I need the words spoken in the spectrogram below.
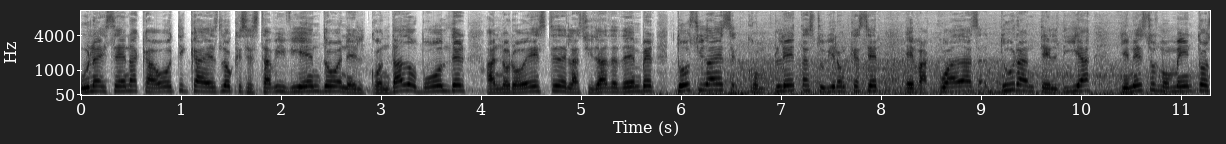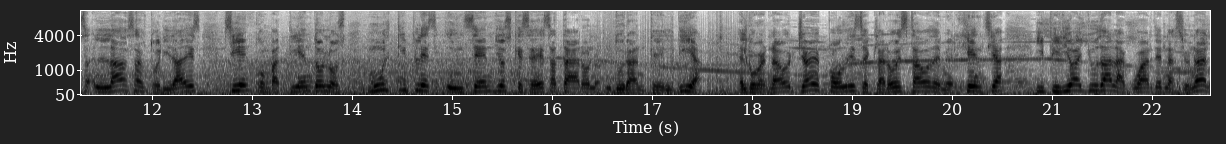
Una escena caótica es lo que se está viviendo en el condado Boulder, al noroeste de la ciudad de Denver. Dos ciudades completas tuvieron que ser evacuadas durante el día y en estos momentos las autoridades siguen combatiendo los múltiples incendios que se desataron durante el día. El gobernador Jared Polis declaró estado de emergencia y pidió ayuda a la Guardia Nacional.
